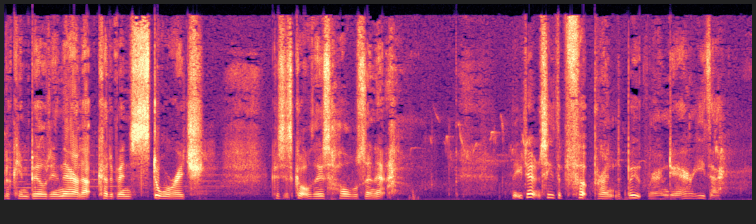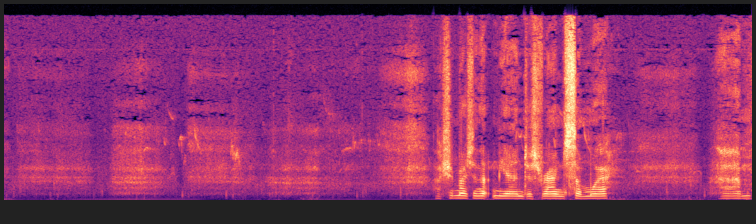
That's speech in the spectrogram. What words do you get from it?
looking building there that could have been storage because it's got all those holes in it. But you don't see the footprint, the boot round here either. I should imagine that meanders round somewhere. Um,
